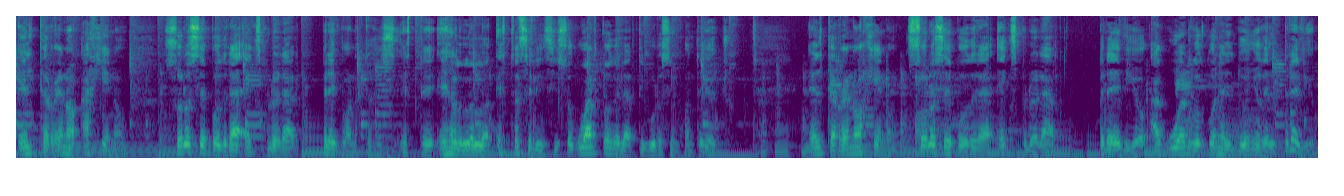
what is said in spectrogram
El terreno ajeno solo se podrá explorar previo. Entonces, este es, esto es el inciso cuarto del artículo 58. El terreno ajeno solo se podrá explorar previo acuerdo con el dueño del predio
